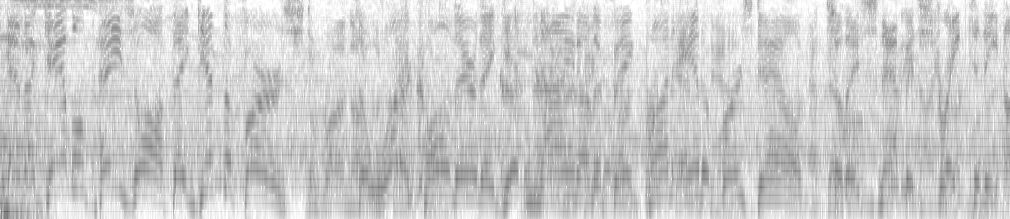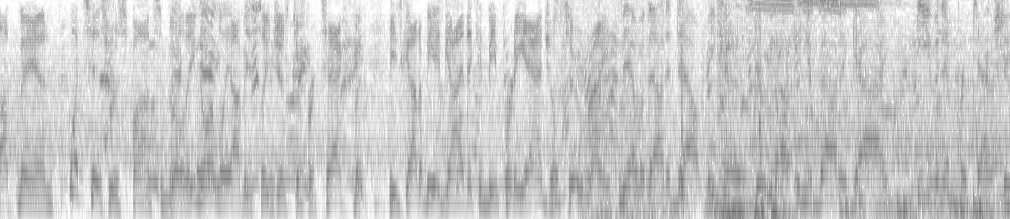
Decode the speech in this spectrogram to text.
And the gamble pays off. They get the first. So what a call there. They get nine on the fake punt and a first down. So they snap it straight to the up man. What's his responsibility? Normally, obviously, just to protect, but he's got to be a guy that can be pretty agile too, right? Yeah, without a doubt, because you're talking about a guy, even in protection,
